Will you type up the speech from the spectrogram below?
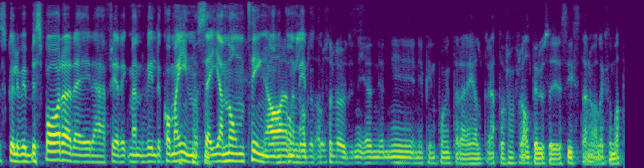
skulle vi bespara dig det här Fredrik, men vill du komma in och säga någonting ja, om, om Liverpool? Absolut, ni, ni, ni pinpointar det helt rätt och framförallt det du säger sist här nu, liksom att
